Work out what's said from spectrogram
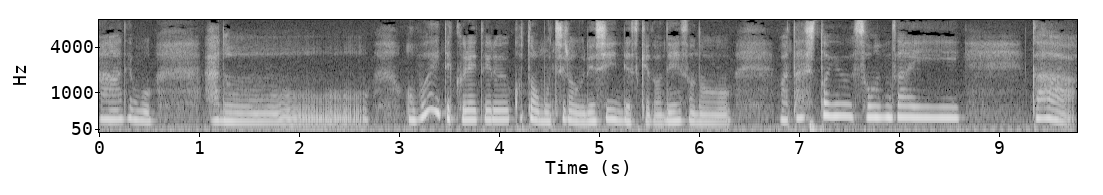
まあでもあのー、覚えてくれてることはもちろん嬉しいんですけどね。その私という存在が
